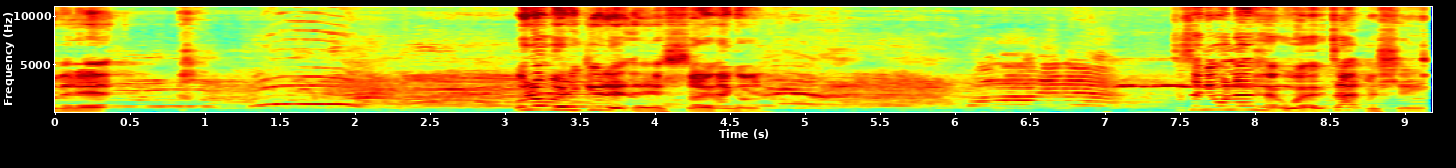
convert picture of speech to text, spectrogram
A minute. We're not very good at this, so hang on. Does anyone know how to work a machine?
